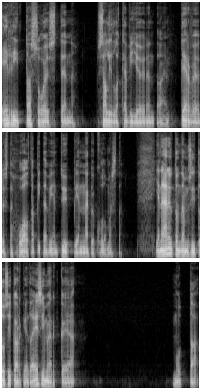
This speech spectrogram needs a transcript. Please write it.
eri tasoisten salilla kävijöiden tai terveydestä huolta pitävien tyyppien näkökulmasta. Ja nämä nyt on tämmöisiä tosi karkeita esimerkkejä, mutta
